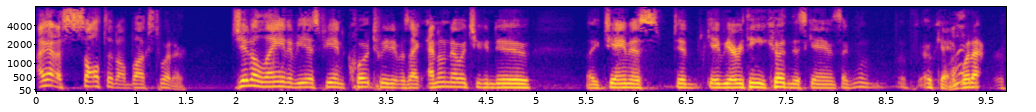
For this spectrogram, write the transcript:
I got assaulted on Buck's Twitter. Jenna Laine of ESPN quote tweeted was like, "I don't know what you can do." Like Jameis did, gave you everything he could in this game. It's like, well, okay, what? whatever.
